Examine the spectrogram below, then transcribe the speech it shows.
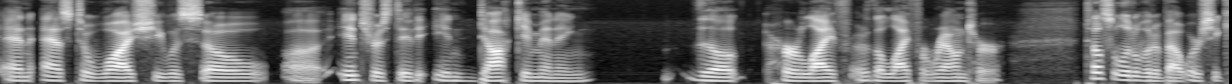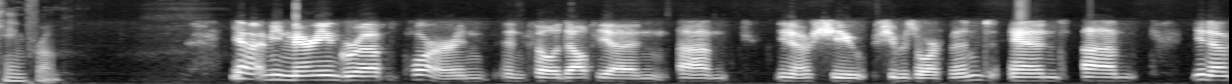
and as to why she was so uh, interested in documenting the her life or the life around her. Tell us a little bit about where she came from. Yeah, I mean, Marion grew up poor in in Philadelphia, and um, you know she she was orphaned, and um, you know,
